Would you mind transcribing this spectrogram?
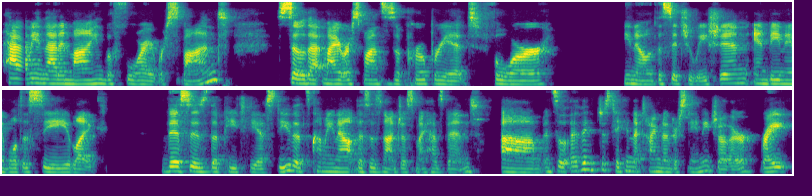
having that in mind before i respond so that my response is appropriate for you know the situation and being able to see like this is the PTSD that's coming out. This is not just my husband. Um, and so I think just taking that time to understand each other, right?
